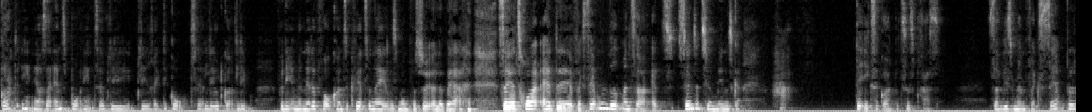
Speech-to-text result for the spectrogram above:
godt egentlig også at anspore en til at blive, blive rigtig god til at leve et godt liv. Fordi man netop får konsekvenserne af, hvis man forsøger at lade være. Så jeg tror, at øh, for eksempel ved man så, at sensitive mennesker det ikke så godt på tidspres. Så hvis man for eksempel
